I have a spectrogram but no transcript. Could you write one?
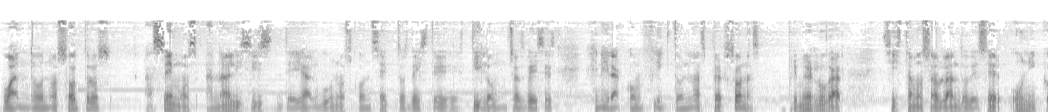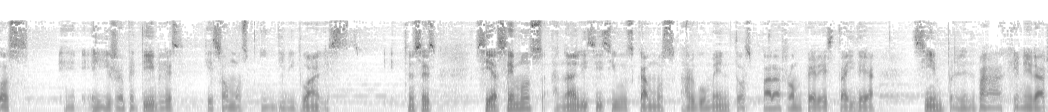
Cuando nosotros hacemos análisis de algunos conceptos de este estilo, muchas veces genera conflicto en las personas. En primer lugar, si estamos hablando de ser únicos eh, e irrepetibles, que somos individuales. Entonces, si hacemos análisis y buscamos argumentos para romper esta idea, siempre les va a generar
